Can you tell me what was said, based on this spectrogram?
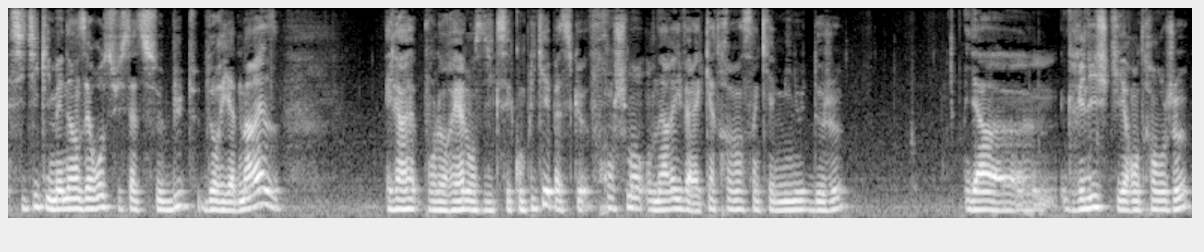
City qui mène 1-0 suite à ce but de Riyad Mahrez. Et là, pour le Real, on se dit que c'est compliqué parce que franchement, on arrive à la 85e minute de jeu. Il y a euh, qui est rentré en jeu.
